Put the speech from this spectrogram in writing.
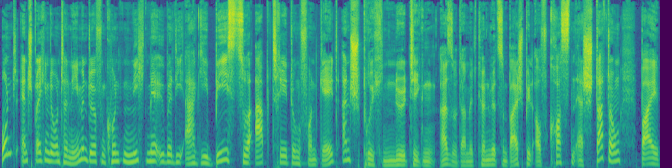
Und entsprechende Unternehmen dürfen Kunden nicht mehr über die AGBs zur Abtretung von Geldansprüchen nötigen. Also damit können wir zum Beispiel auf Kostenerstattung bei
